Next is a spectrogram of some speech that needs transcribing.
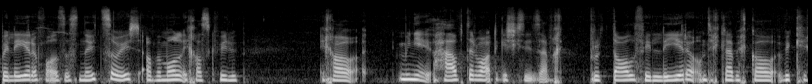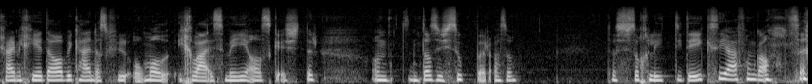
belehren, falls es nicht so ist. Aber mal, ich habe das Gefühl, ich habe, meine Haupterwartung war, dass einfach brutal viel lernen und ich glaube, ich gehe wirklich eigentlich jeden Abend heim das Gefühl, oh mal, ich weiß mehr als gestern. Und, und, das ist super. Also, das war so ein bisschen die Idee auch vom Ganzen.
